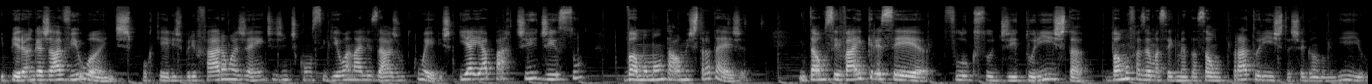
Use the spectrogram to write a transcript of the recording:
Ipiranga já viu antes, porque eles brifaram a gente, a gente conseguiu analisar junto com eles. E aí, a partir disso, vamos montar uma estratégia. Então, se vai crescer fluxo de turista, vamos fazer uma segmentação para turista chegando no Rio.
